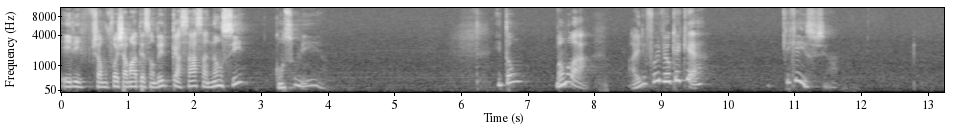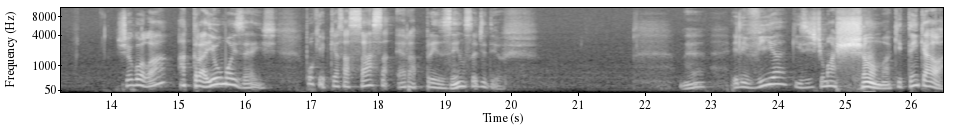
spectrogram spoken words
ele foi chamar a atenção dele porque a sarça não se consumia. Então, vamos lá. Aí ele foi ver o que, que é. O que, que é isso, Senhor? Chegou lá, atraiu Moisés. Por quê? Porque essa sarça era a presença de Deus. Né? Ele via que existe uma chama que tem que. Ó,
